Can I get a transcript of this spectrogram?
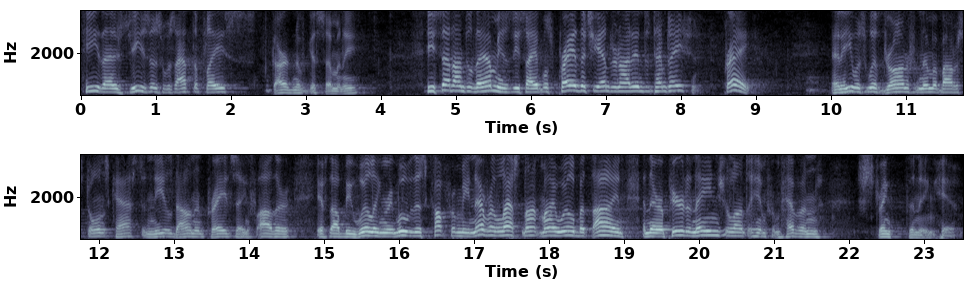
he, that is Jesus, was at the place, Garden of Gethsemane, he said unto them, his disciples, Pray that ye enter not into temptation. Pray. And he was withdrawn from them about a stone's cast, and kneeled down and prayed, saying, Father, if thou be willing, remove this cup from me. Nevertheless, not my will, but thine. And there appeared an angel unto him from heaven, strengthening him.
